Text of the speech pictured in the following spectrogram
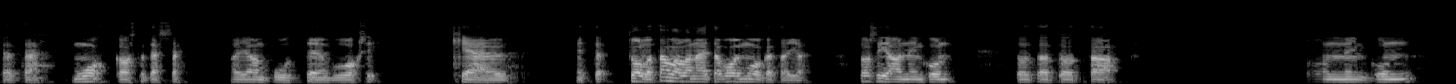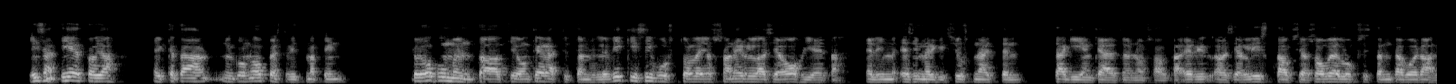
tätä muokkausta tässä ajan puutteen vuoksi käy. Että tuolla tavalla näitä voi muokata ja tosiaan niin kuin, tota, tota, on niin kuin lisätietoja, eli tämä niin kuin OpenStreetMapin dokumentaatio on kerätty tämmöiselle wikisivustolle, jossa on erilaisia ohjeita, eli esimerkiksi just näiden tagien käytön osalta erilaisia listauksia sovelluksista, mitä voidaan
